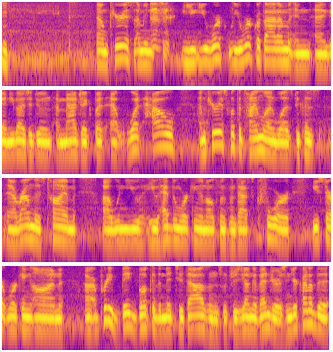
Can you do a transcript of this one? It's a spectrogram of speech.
Now I'm curious. I mean, so you you work you work with Adam, and uh, again, you guys are doing a magic. But at what how I'm curious what the timeline was because around this time, uh, when you you had been working on Ultimate Fantastic Four, you start working on a pretty big book of the mid 2000s, which was Young Avengers, and you're kind of the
